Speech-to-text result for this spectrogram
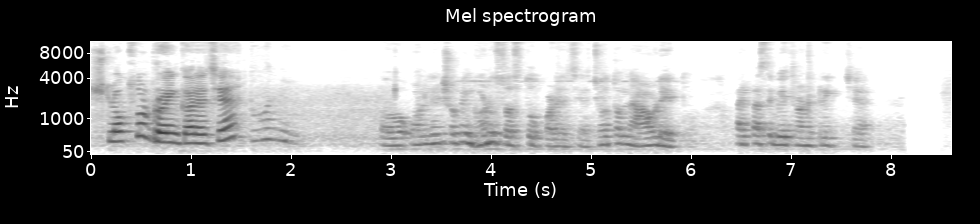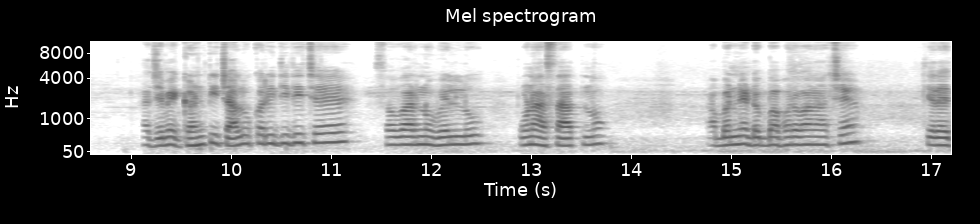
Shlok શું ડ્રોઈંગ કરે છે? ઓનલાઈન શોપિંગ ઘણું સસ્તું પડે છે. જો તમને આવડે તો. મારી પાસે બે ત્રણ ટ્રીક છે. આજે મેં ઘંટી ચાલુ કરી દીધી છે સવારનું વહેલું પોણા સાતનું. આ બંને ડબ્બા ભરવાના છે. ત્યારે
